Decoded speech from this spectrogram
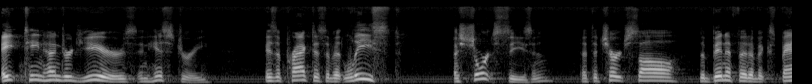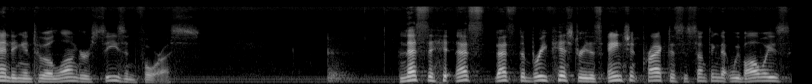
1,800 years in history is a practice of at least a short season that the church saw the benefit of expanding into a longer season for us. And that's the, that's, that's the brief history. This ancient practice is something that we've always,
